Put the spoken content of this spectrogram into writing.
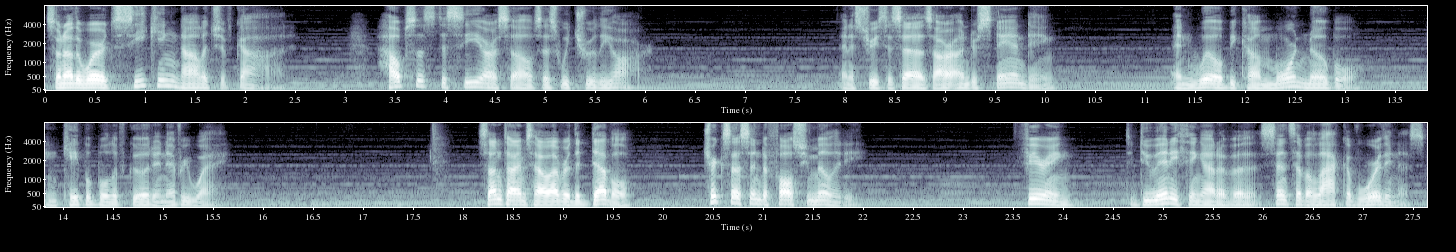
So, in other words, seeking knowledge of God, helps us to see ourselves as we truly are. And as Teresa says, our understanding and will become more noble and capable of good in every way. Sometimes, however, the devil tricks us into false humility, fearing to do anything out of a sense of a lack of worthiness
